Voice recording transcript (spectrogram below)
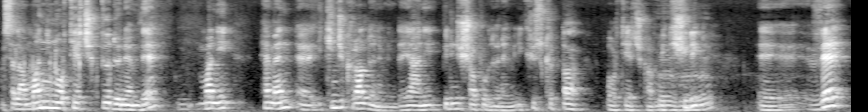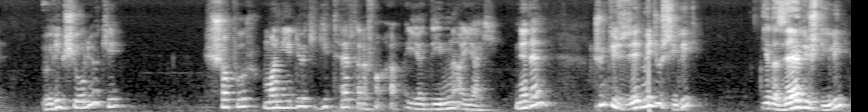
mesela Mani'nin ortaya çıktığı dönemde Mani hemen e, ikinci kral döneminde yani birinci Şapur dönemi 240'da ortaya çıkan bir Hı hı. kişilik E, ve öyle bir şey oluyor ki Şapur Mani'ye diyor ki git her tarafa dinini yay. Neden? Çünkü Mecusilik ya da Zerdüştilik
